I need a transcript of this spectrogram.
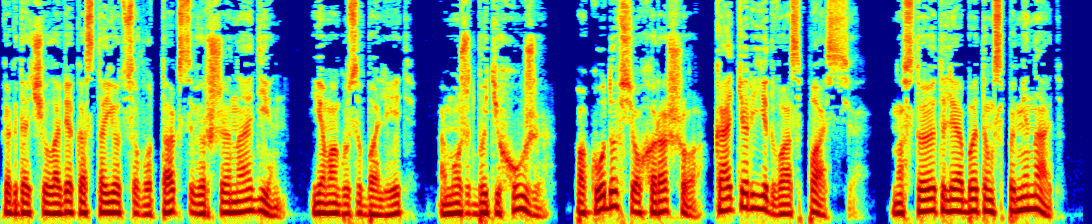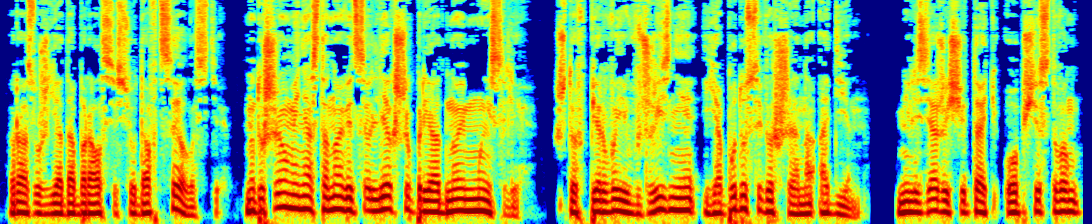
когда человек остается вот так совершенно один. Я могу заболеть, а может быть и хуже. Покуда все хорошо, катер едва спасся. Но стоит ли об этом вспоминать, раз уж я добрался сюда в целости? На душе у меня становится легче при одной мысли, что впервые в жизни я буду совершенно один. Нельзя же считать обществом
